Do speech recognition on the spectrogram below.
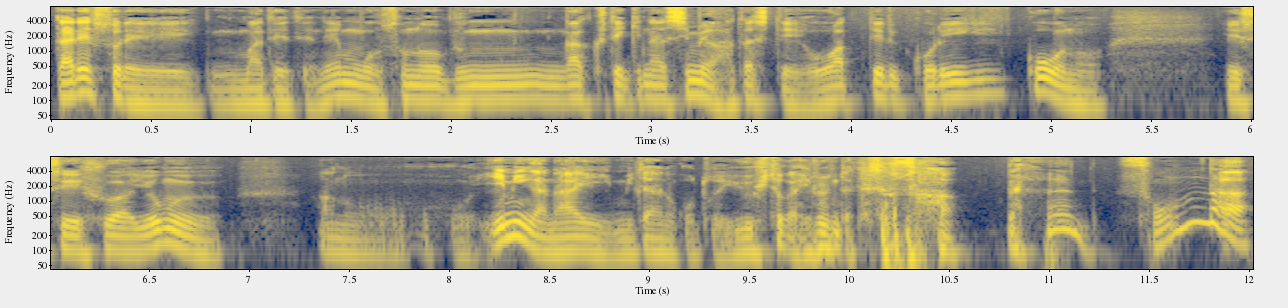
誰それまででね、もうその文学的な使命を果たして終わってるこれ以降の SF は読む、あの、意味がないみたいなことを言う人がいるんだけどさ、そんな、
